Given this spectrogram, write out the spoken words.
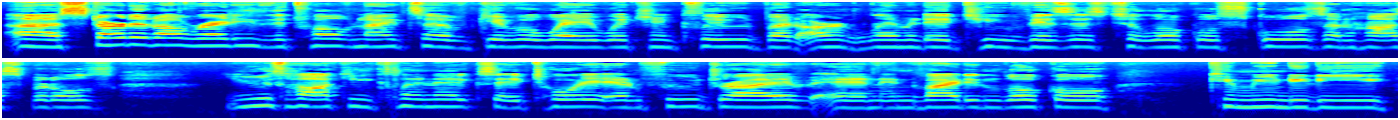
Uh, started already the 12 nights of giveaway, which include but aren't limited to visits to local schools and hospitals, youth hockey clinics, a toy and food drive, and inviting local community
